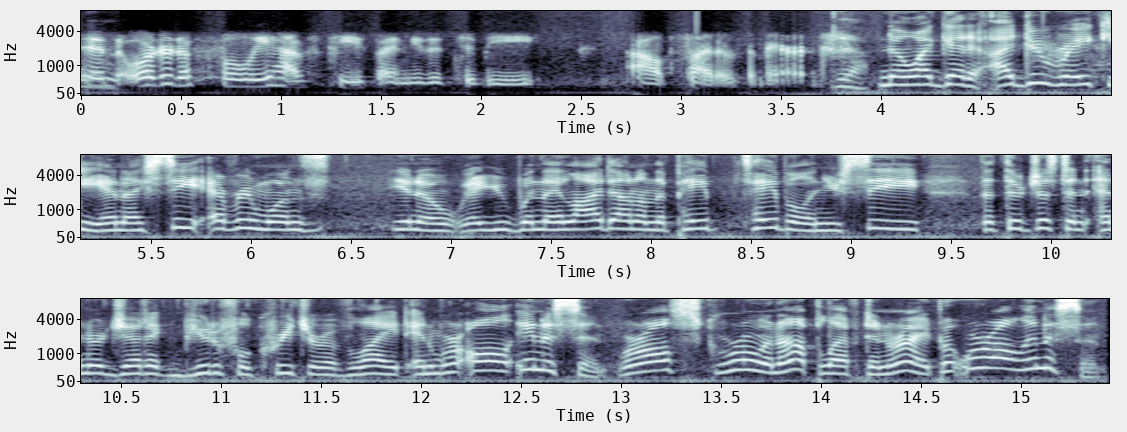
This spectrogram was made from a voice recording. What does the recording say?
Yeah. In order to fully have peace, I needed to be outside of the marriage. Yeah. No, I get it. I do Reiki, and I see everyone's, you know, you, when they lie down on the pa- table and you see that they're just an energetic, beautiful creature of light, and we're all innocent. We're all screwing up left and right, but we're all innocent.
